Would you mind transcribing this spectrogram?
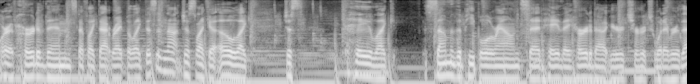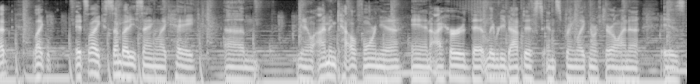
or have heard of them and stuff like that right? But like this is not just like a oh like just hey like some of the people around said hey they heard about your church whatever that like it's like somebody saying like hey um, you know, I'm in California and I heard that Liberty Baptist in Spring Lake, North Carolina is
